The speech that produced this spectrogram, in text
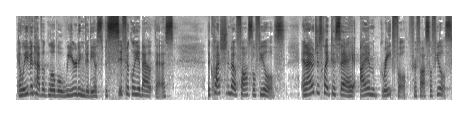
and we even have a global weirding video specifically about this the question about fossil fuels. And I would just like to say, I am grateful for fossil fuels.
